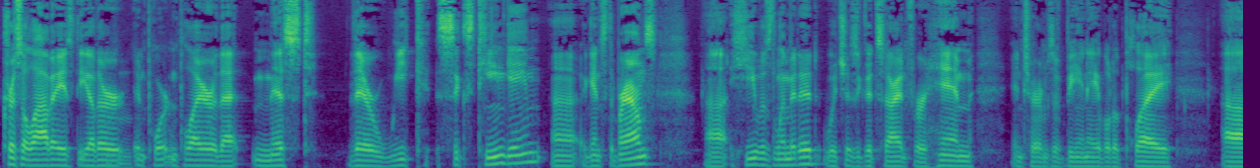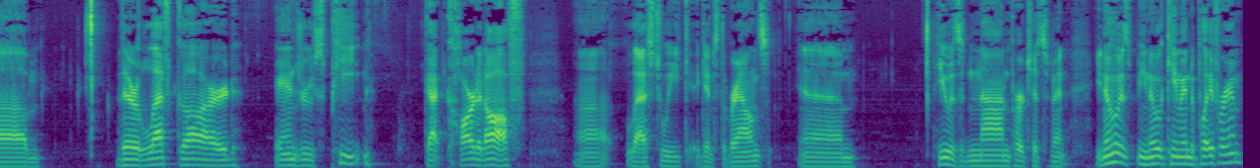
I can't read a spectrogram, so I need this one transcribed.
Chris Olave is the other mm-hmm. important player that missed their Week 16 game uh, against the Browns. Uh, he was limited, which is a good sign for him in terms of being able to play. Um, their left guard, Andrus Peat, got carted off uh, last week against the Browns. Um, he was a non-participant. You know who was, you know who came into play for him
